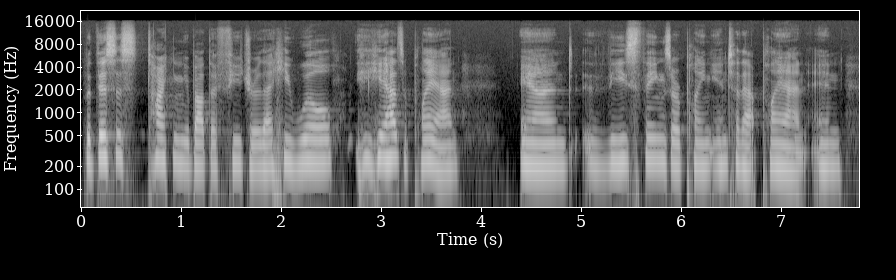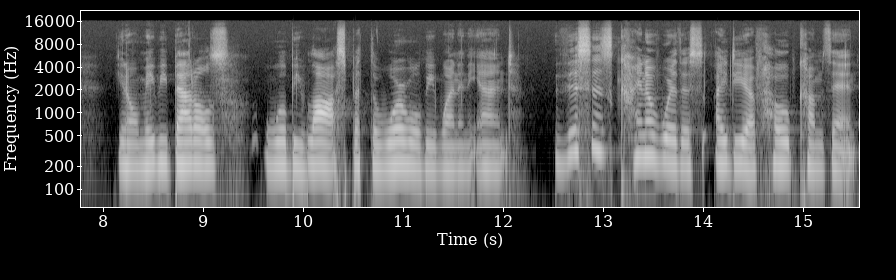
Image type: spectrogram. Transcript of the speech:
But this is talking about the future, that he will, he, he has a plan and these things are playing into that plan. And, you know, maybe battles will be lost, but the war will be won in the end. This is kind of where this idea of hope comes in.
